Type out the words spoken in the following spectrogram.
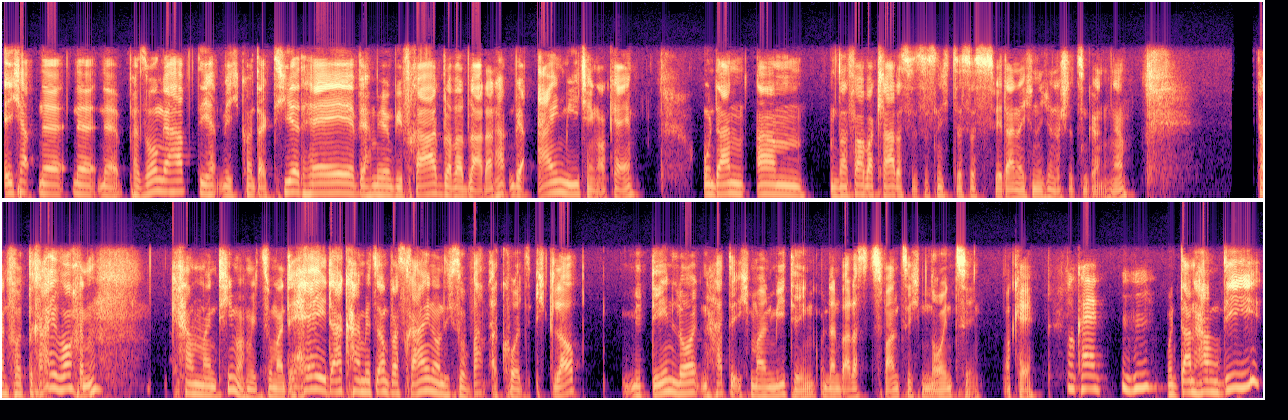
ich habe eine, eine, eine Person gehabt, die hat mich kontaktiert, hey, wir haben hier irgendwie Fragen, bla bla bla. Dann hatten wir ein Meeting, okay? Und dann, ähm, und dann war aber klar, dass es nicht, dass es wir da nicht, nicht unterstützen können. Ja? Dann vor drei Wochen kam mein Team auf mich zu und meinte, hey, da kam jetzt irgendwas rein und ich so, warte mal kurz, ich glaube, mit den Leuten hatte ich mal ein Meeting und dann war das 2019. Okay. Okay. Mhm. Und dann haben die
